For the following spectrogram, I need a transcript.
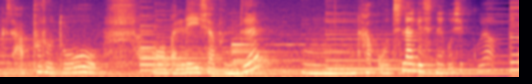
그래서 앞으로도 어, 말레이시아 분들 음, 하고 친하게 지내고 싶고요.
